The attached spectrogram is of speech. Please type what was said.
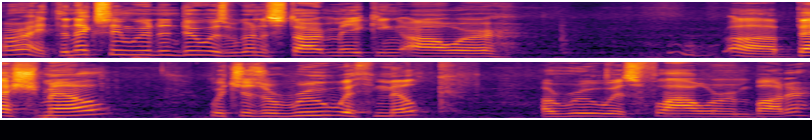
All right, the next thing we're going to do is we're going to start making our uh, bechamel, which is a roux with milk. A roux is flour and butter.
